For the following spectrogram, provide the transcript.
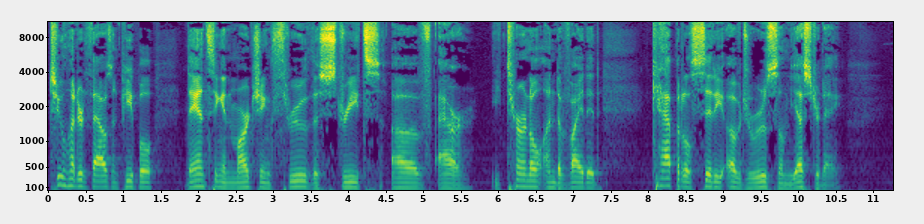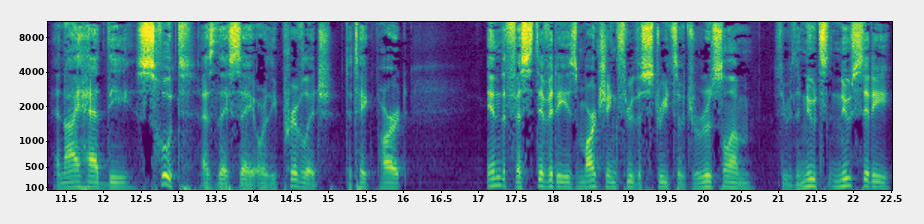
200,000 people dancing and marching through the streets of our eternal, undivided capital city of Jerusalem yesterday. And I had the schut, as they say, or the privilege to take part in the festivities, marching through the streets of Jerusalem, through the new, new city,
